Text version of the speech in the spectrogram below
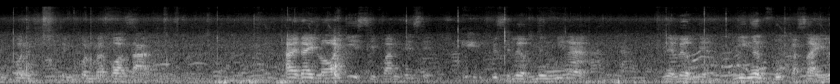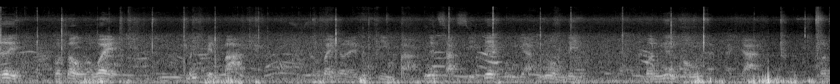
เป็นคนเป็นคนมาก่อสร้างถ้าได้ร้อยยี่สิบวันให้เสร็จคือสิเริ่มหนึ่งมีหน้าเนี่ยเริ่มเนี่ยมีเงินปุ๊บก็ใส่เลยก็ต้องเอาไว้ มันเป็นบาทเอาไว้เท่าไหร่มันจริงบาทเงินศักดิ์สิทธิ์เลขของอย่างร่วมดิมันเงินของอาจารย์มัน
